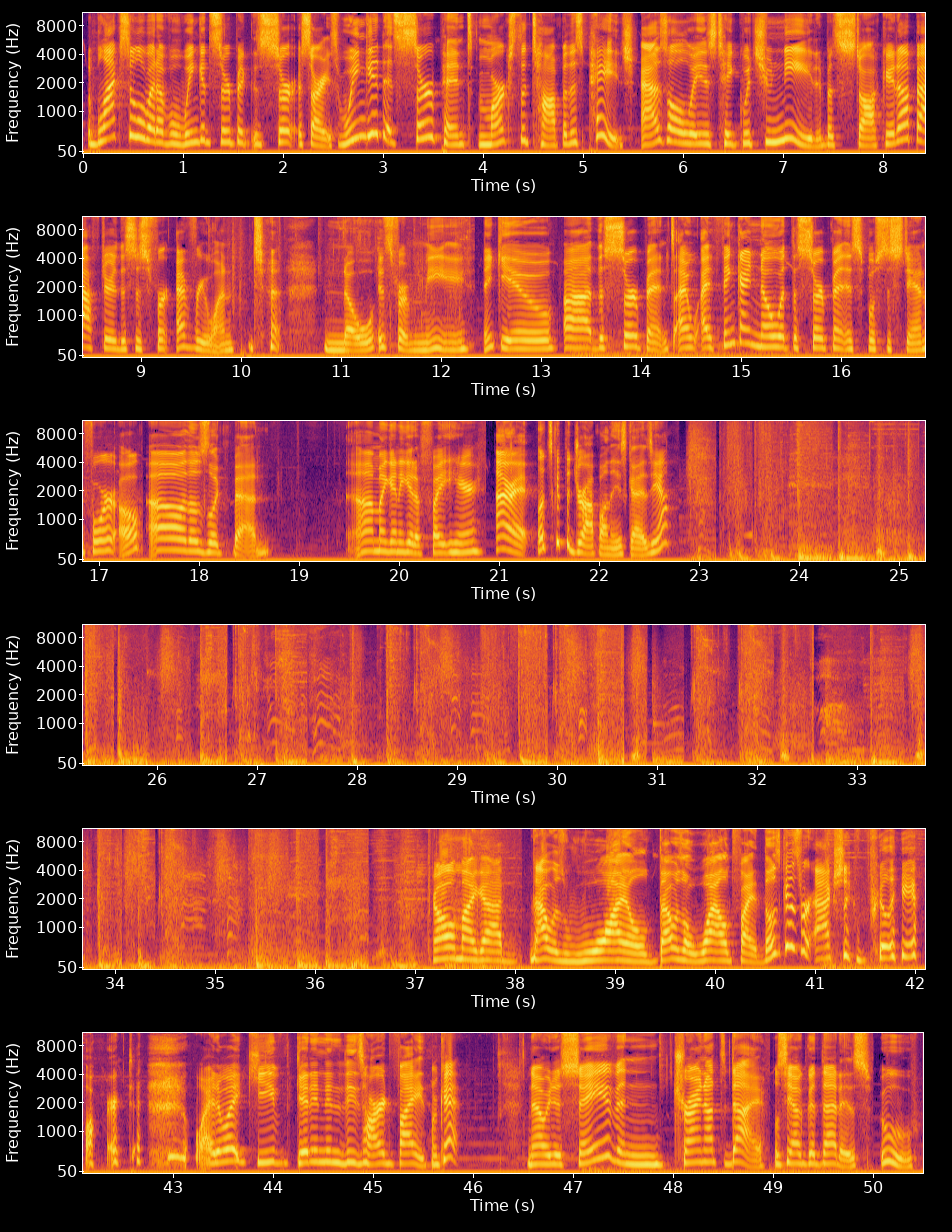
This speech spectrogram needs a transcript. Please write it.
The black silhouette of a winged serpent, ser, sorry, winged serpent marks the top of this page. As always, take what you need, but stock it up after. This is for everyone. no, it's for me. Thank you. Uh, the serpent. I, I think I know what the serpent is supposed to stand for. Oh, oh, those look bad. Am I gonna get a fight here? All right, let's get the drop on these guys, yeah? Oh my god, that was wild. That was a wild fight. Those guys were actually really hard. Why do I keep getting into these hard fights? Okay, now we just save and try not to die. We'll see how good that is. Ooh,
